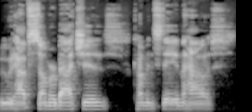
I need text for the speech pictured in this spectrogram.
We would have summer batches come and stay in the house.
